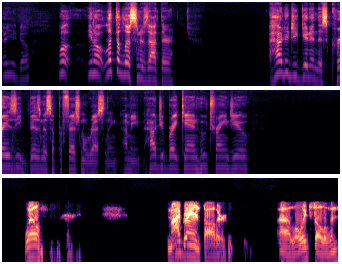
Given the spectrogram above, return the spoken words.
There you go. Well, you know, let the listeners out there. How did you get in this crazy business of professional wrestling? I mean, how'd you break in? Who trained you? Well, my grandfather, uh, Lloyd Sullivan,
